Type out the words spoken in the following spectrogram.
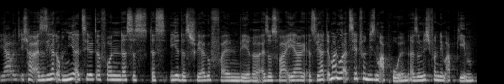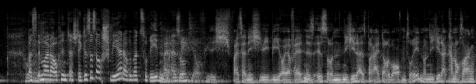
Ja, und ich also sie hat auch nie erzählt davon, dass es, dass ihr das schwer gefallen wäre. Also es war eher, sie hat immer nur erzählt von diesem Abholen, also nicht von dem Abgeben was immer da auch hintersteckt. Es ist auch schwer, darüber zu reden. Vielleicht also auch viel. Ich weiß ja nicht, wie, wie euer Verhältnis ist und nicht jeder ist bereit, darüber offen zu reden und nicht jeder kann auch sagen,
